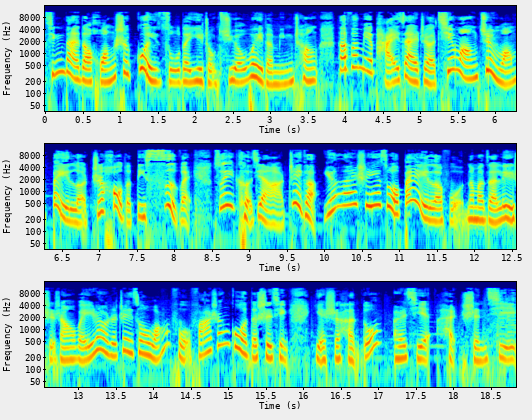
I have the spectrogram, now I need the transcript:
清代的皇室贵族的一种爵位的名称，它分别排在这亲王、郡王、贝勒之后的第四位，所以可见。见啊，这这个原来是一座贝勒府。那么在历史上，围绕着这座王府发生过的事情也是很多，而且很神奇。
